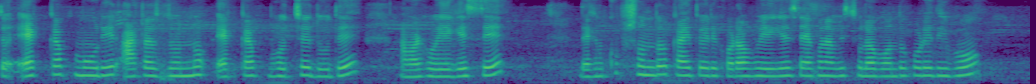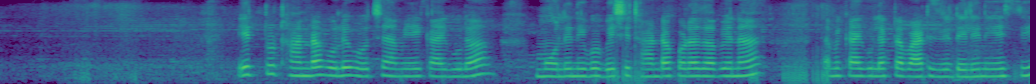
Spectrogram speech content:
তো এক কাপ মুড়ির আটার জন্য এক কাপ হচ্ছে দুধে আমার হয়ে গেছে। দেখেন খুব সুন্দর কাই তৈরি করা হয়ে গেছে। এখন আমি চুলা বন্ধ করে দিব। একটু ঠান্ডা হলে হচ্ছে আমি এই কাইগুলা মলে নিব, বেশি ঠান্ডা করা যাবে না। আমি কাইগুলো একটা বাটিতে ঢেলে নিয়েছি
